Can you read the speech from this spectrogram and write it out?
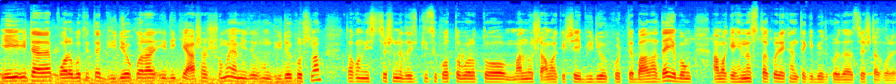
এই এটা পরবর্তীতে ভিডিও করার এদিকে আসার সময় আমি যখন ভিডিও করছিলাম তখন স্টেশনে দেখি কিছু কর্তব্যরত মানুষ আমাকে সেই ভিডিও করতে বাধা দেয় এবং আমাকে হেনস্থা করে এখান থেকে বের করে দেওয়ার চেষ্টা করে।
